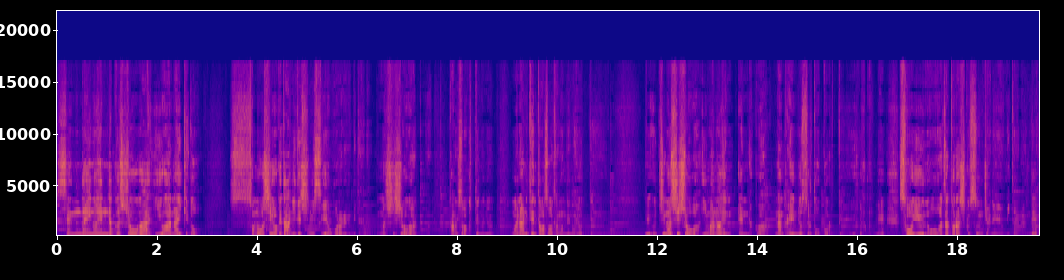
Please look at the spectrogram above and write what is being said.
先代の円楽師匠が言わないけど、その教えを受けた兄弟子にすげえ怒られるみたいな。まあ、師匠が、たぬきそば食ってんのに、お前何天玉そば頼んでんだよっていう。で、うちの師匠は、今の円楽は、なんか遠慮すると怒るっていう ね。そういうのをわざとらしくすんじゃねえよ、みたいなんで、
